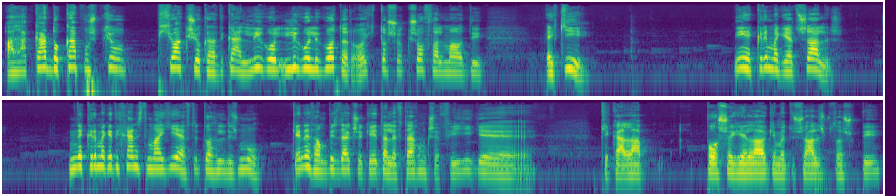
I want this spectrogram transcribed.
Αλλά κάτω κάπως πιο, πιο αξιοκρατικά, λίγο, λίγο λιγότερο. Όχι τόσο εξόφθαλμα ότι εκεί. Είναι κρίμα και για τους άλλους. Είναι κρίμα γιατί χάνεις τη μαγεία αυτή του αθλητισμού. Και ναι, θα μου πεις εντάξει, okay, τα λεφτά έχουν ξεφύγει και, και καλά. Πόσο γελάω και με τους άλλους που θα σου πει.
